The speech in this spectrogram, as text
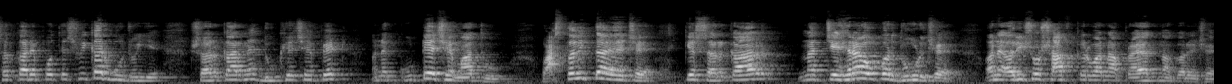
સરકારે પોતે સ્વીકારવું જોઈએ. સરકારને દુખે છે પેટ અને કૂટે છે માથું. વાસ્તવિકતા એ છે કે સરકારના ચહેરા ઉપર ધૂળ છે અને અરીસો સાફ કરવાના પ્રયત્ન કરે છે.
